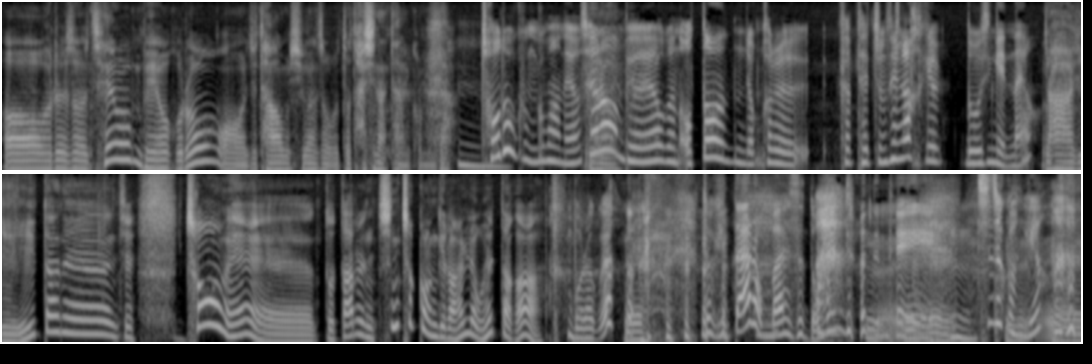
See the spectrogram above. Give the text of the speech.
어, 그래서 새로운 배역으로 어, 이제 다음 시간서부터 다시 나타날 겁니다. 음. 저도 궁금하네요. 새로운 배역은 어떤 역할을 가- 대충 생각해 놓으신 게 있나요? 아, 예, 일단은 이제 처음에 또 다른 친척 관계를 하려고 했다가 뭐라고요? 네. 저기 딸 엄마에서 너무 힘들었는데. 네. 음. 친척 관계요? 예,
